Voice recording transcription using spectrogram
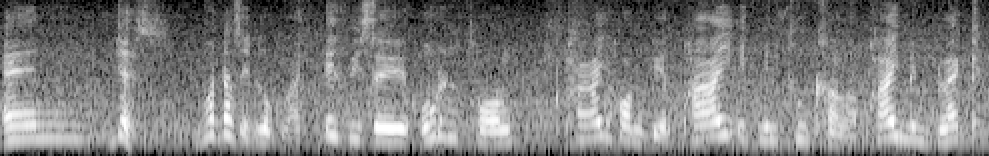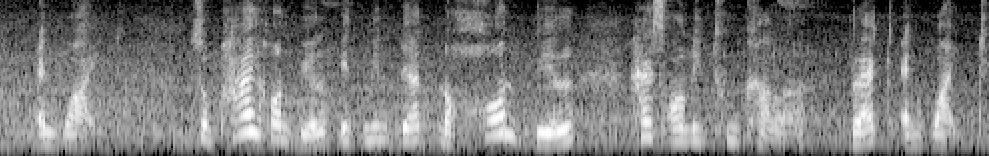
And yes, what does it look like? If we say oriental pie hornbill, pie it means two color. Pie means black and white. So pie hornbill, it means that the hornbill has only two color, black and white.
